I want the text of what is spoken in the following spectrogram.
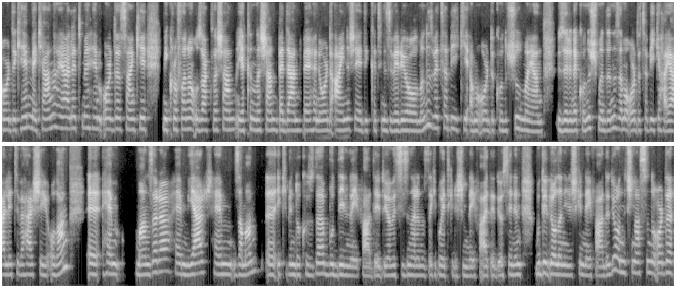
oradaki hem mekanı hayal etme hem orada sanki mikrofona uzaklaşan, yakınlaşan beden ve hani orada aynı şeye dikkatinizi veriyor olmanız ve tabii ki ama orada konuşulmayan, üzerine konuşmadığınız ama orada tabii ki hayaleti ve her şeyi olan e, hem manzara hem yer hem zaman e, 2009'da bu dil ne ifade ediyor ve sizin aranızdaki bu etkileşim ne ifade ediyor? Senin bu dille olan ilişkin ne ifade ediyor? Onun için aslında orada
